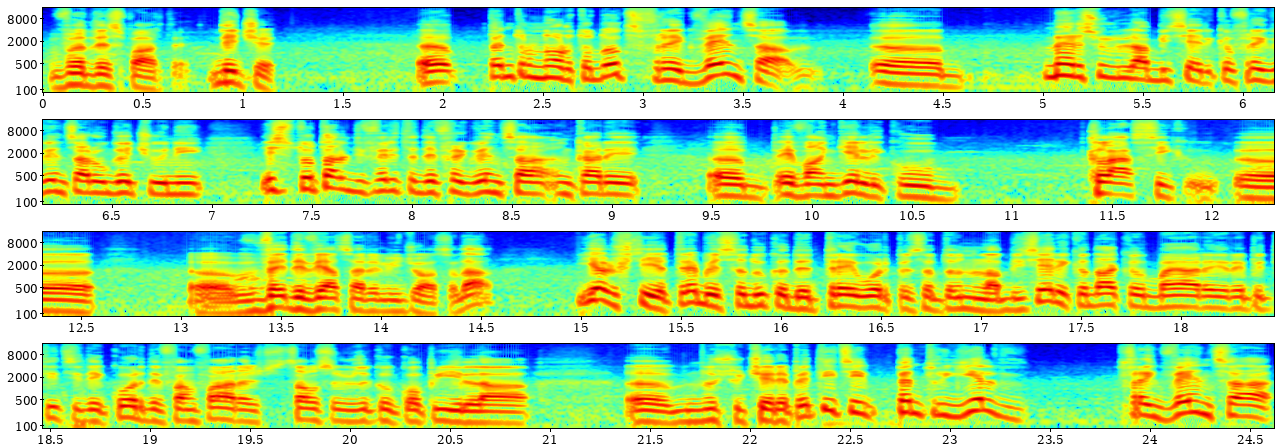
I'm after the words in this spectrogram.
vă desparte. De ce? Uh, pentru un ortodox, frecvența uh, mersului la biserică, frecvența rugăciunii este total diferită de frecvența în care uh, evanghelicul clasic vede viața religioasă, da? El știe, trebuie să ducă de trei ori pe săptămână la biserică, dacă mai are repetiții de cor, de fanfară sau să ducă copiii la nu știu ce repetiții, pentru el frecvența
